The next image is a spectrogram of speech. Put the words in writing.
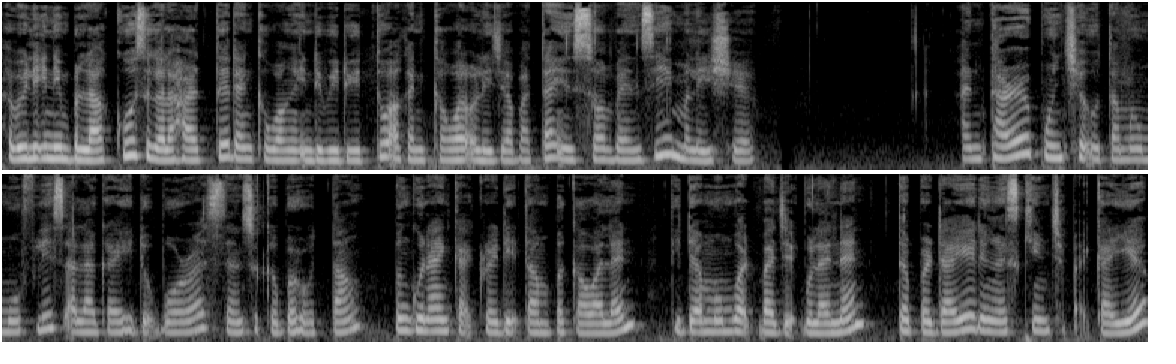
Apabila ini berlaku, segala harta dan kewangan individu itu akan dikawal oleh Jabatan Insolvensi Malaysia. Antara punca utama muflis adalah gaya hidup boros dan suka berhutang, penggunaan kad kredit tanpa kawalan, tidak membuat bajet bulanan, terperdaya dengan skim cepat kaya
